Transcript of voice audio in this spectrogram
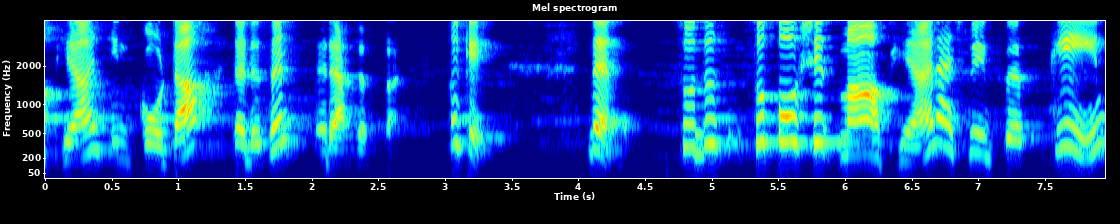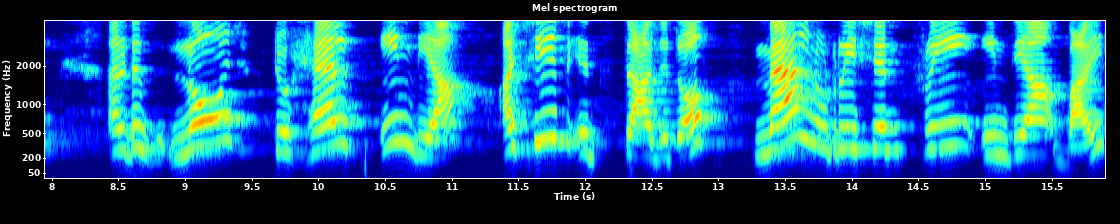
Abhiyan in Kota that is in Rajasthan. Okay. Then so this Suposhit Ma Abhiyan actually it's a scheme and it is launched to help India achieve its target of malnutrition free India by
